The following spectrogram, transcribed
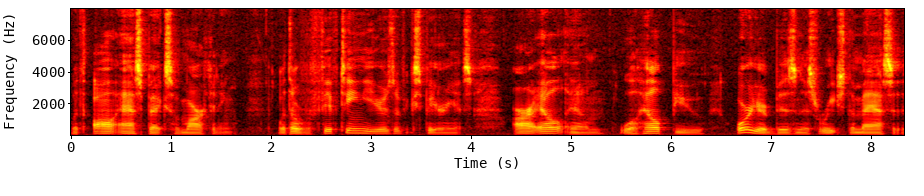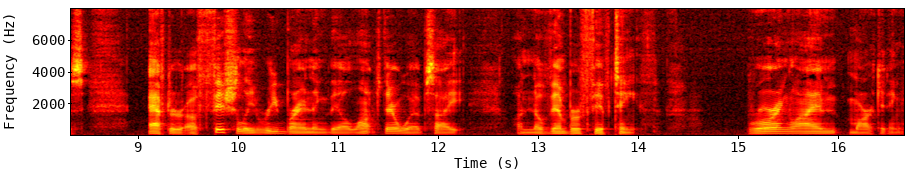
with all aspects of marketing. With over 15 years of experience, RLM will help you or your business reach the masses. After officially rebranding, they'll launch their website on November 15th. Roaring Lion Marketing.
